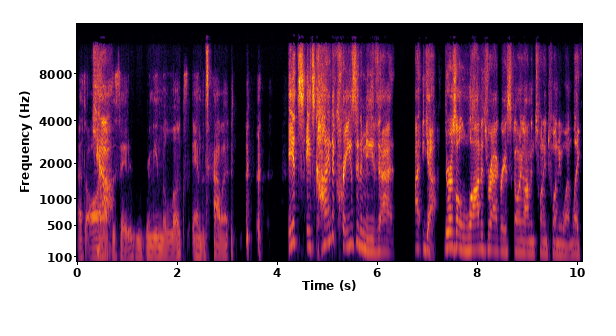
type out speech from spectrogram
That's all yeah. I have to say. They've been bringing the looks and the talent. it's it's kind of crazy to me that I, yeah, there is a lot of drag race going on in 2021, like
